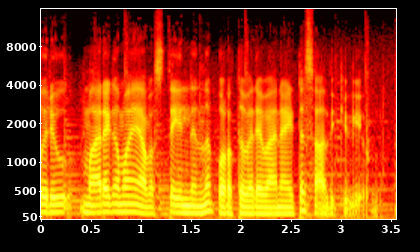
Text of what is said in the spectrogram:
ഒരു മാരകമായ അവസ്ഥയിൽ നിന്ന് പുറത്തു വരുവാനായിട്ട് സാധിക്കുകയുള്ളൂ.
